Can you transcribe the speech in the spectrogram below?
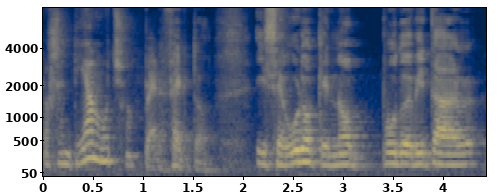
Lo sentía mucho. Perfecto. Y seguro que no pudo evitar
